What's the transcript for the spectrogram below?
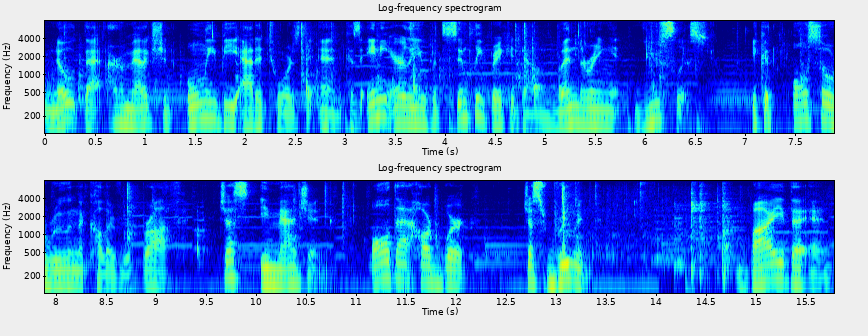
Note that aromatics should only be added towards the end, because any earlier would simply break it down, rendering it useless. It could also ruin the color of your broth. Just imagine, all that hard work, just ruined. By the end,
